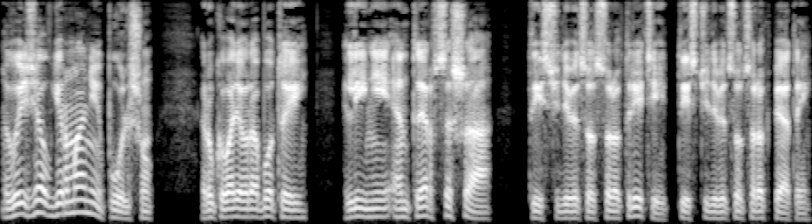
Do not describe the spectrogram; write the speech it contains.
Выезжал в Германию и Польшу, руководил работой линии НТР в США 1943-1945.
